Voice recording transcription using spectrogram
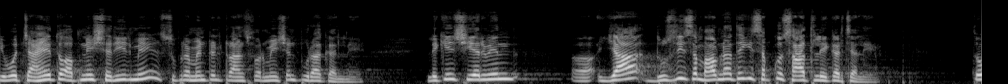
कि वो चाहे तो अपने शरीर में सुपरमेंटल ट्रांसफॉर्मेशन पूरा कर लें। लेकिन शेयरविंद या दूसरी संभावना थी कि सबको साथ लेकर चले। तो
